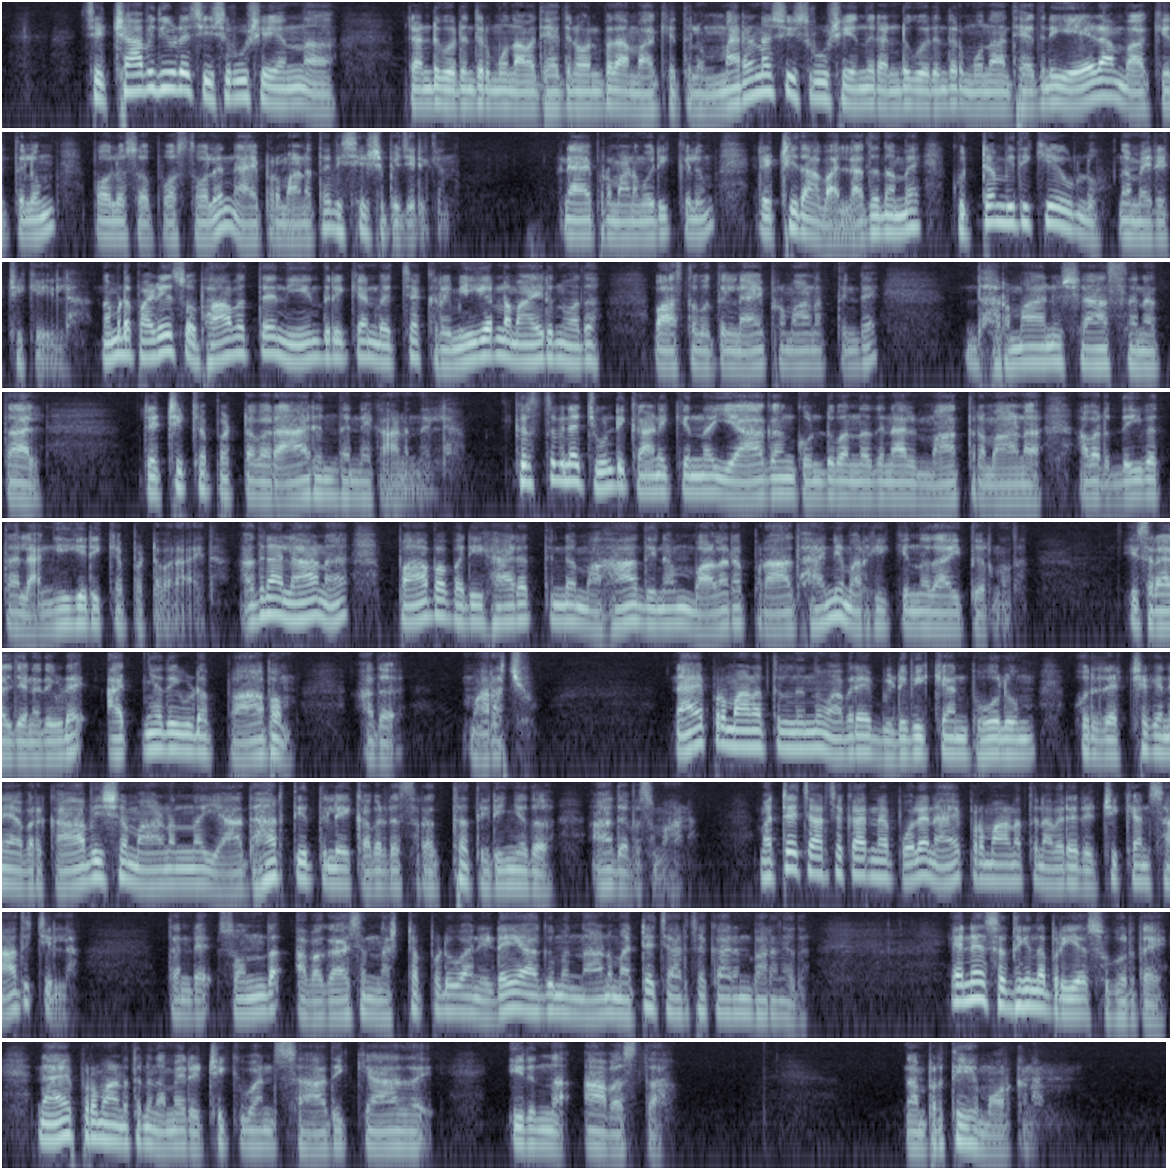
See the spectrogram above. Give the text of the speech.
ശിക്ഷാവിധിയുടെ ശുശ്രൂഷയെന്ന് രണ്ട് ഗുരുന്തർ മൂന്നാം അധ്യായത്തിന്റെ ഒൻപതാം വാക്യത്തിലും മരണ ശുശ്രൂഷ എന്ന് രണ്ട് ഗുരുന്തർ മൂന്നാം അധ്യായത്തിന്റെ ഏഴാം വാക്യത്തിലും പൗലോസ് അപ്പോസ്തോലൻ ന്യായപ്രമാണത്തെ വിശേഷിപ്പിച്ചിരിക്കുന്നു. ന്യായപ്രമാണം ഒരിക്കലും രക്ഷിതാവല്ല. അത് നമ്മെ കുറ്റം വിധിക്കുകയുള്ളൂ നമ്മെ രക്ഷിക്കുകയില്ല നമ്മുടെ പഴയ സ്വഭാവത്തെ നിയന്ത്രിക്കാൻ വെച്ച ക്രമീകരണമായിരുന്നു അത്. വാസ്തവത്തിൽ ന്യായപ്രമാണത്തിന്റെ ധർമാനുശാസനത്താൽ രക്ഷിക്കപ്പെട്ടവർ ആരും തന്നെ കാണുന്നില്ല. ക്രിസ്തുവിനെ ചൂണ്ടിക്കാണിക്കുന്ന യാഗം കൊണ്ടുവന്നതിനാൽ മാത്രമാണ് അവർ ദൈവത്താൽ അംഗീകരിക്കപ്പെട്ടവരായത്. അതിനാലാണ് പാപപരിഹാരത്തിന്റെ മഹാദിനം വളരെ പ്രാധാന്യമർഹിക്കുന്നതായി തീർന്നത്. ഇസ്രായേൽ ജനതയുടെ അജ്ഞതയുടെ പാപം അത് മറച്ചു. ന്യായപ്രമാണത്തിൽ നിന്നും അവരെ വിടുവിക്കാൻ പോലും ഒരു രക്ഷകനെ അവർക്ക് ആവശ്യമാണെന്ന യാഥാർത്ഥ്യത്തിലേക്ക് അവരുടെ ശ്രദ്ധ തിരിഞ്ഞത് ആ ദിവസമാണ്. മറ്റേ ചാർച്ചക്കാരനെ പോലെ ന്യായപ്രമാണത്തിന് അവരെ രക്ഷിക്കാൻ സാധിച്ചില്ല. തന്റെ സ്വന്തം അവകാശം നഷ്ടപ്പെടുവാൻ ഇടയാകുമെന്നാണ് മറ്റേ ചാർച്ചക്കാരൻ പറഞ്ഞത്. എന്നെ ശ്രദ്ധിക്കുന്ന പ്രിയ സുഹൃത്തെ ന്യായപ്രമാണത്തിന് നമ്മെ രക്ഷിക്കുവാൻ സാധിക്കാതെ ഇരുന്ന അവസ്ഥ നാം പ്രത്യേകം ഓർക്കണം.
